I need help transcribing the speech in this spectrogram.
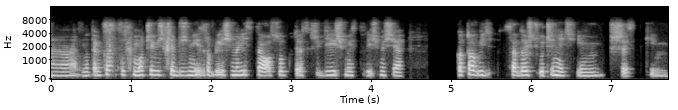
E, no ten krok ósmy oczywiście brzmi, zrobiliśmy listę osób, które skrzywdziliśmy i staliśmy się gotowi zadośćuczynić im wszystkim.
